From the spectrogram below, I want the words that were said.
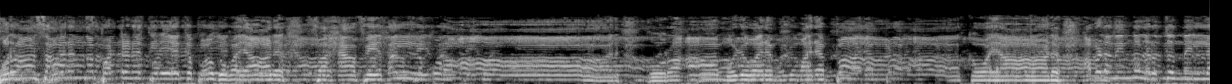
ഖുറാസാൻ എന്ന പട്ടണത്തിലേക്ക് പോകുകയാണ്. ഖുർആൻ. മുഴുവനും മനപ്പാടമാക്കി ആക്കുകയാണ് അവിടെ നിന്ന് നിർത്തുന്നില്ല.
